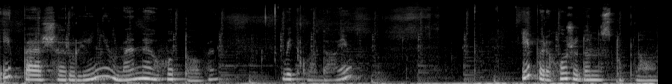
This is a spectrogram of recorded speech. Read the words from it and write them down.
І перше руління в мене готове. Відкладаю і переходжу до наступного.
